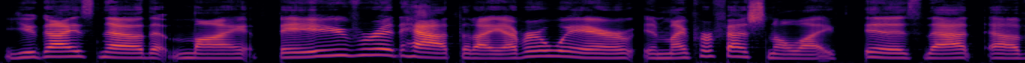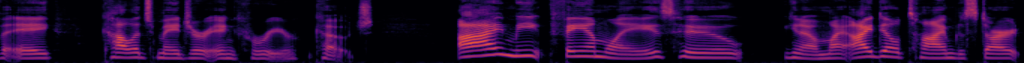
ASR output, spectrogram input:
you guys know that my favorite hat that I ever wear in my professional life is that of a college major and career coach. I meet families who you know, my ideal time to start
